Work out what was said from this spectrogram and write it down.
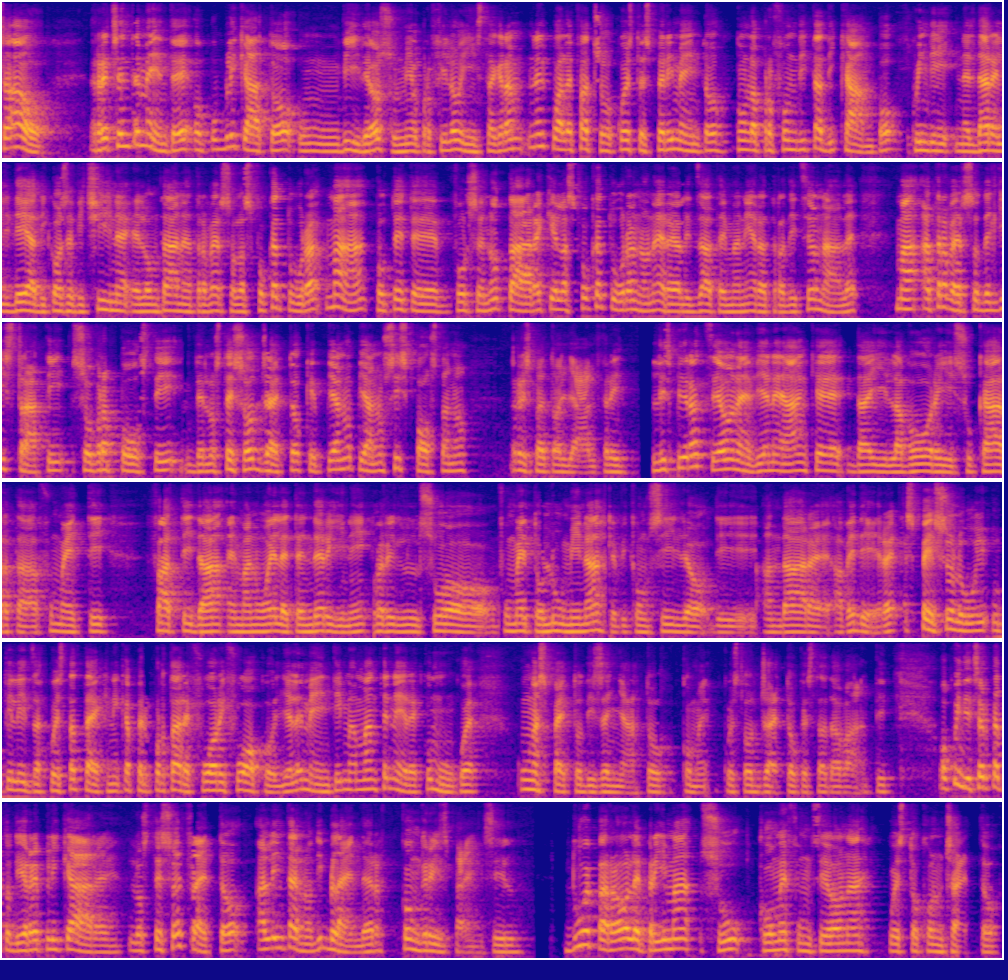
Ciao! Recentemente ho pubblicato un video sul mio profilo Instagram nel quale faccio questo esperimento con la profondità di campo, quindi nel dare l'idea di cose vicine e lontane attraverso la sfocatura, ma potete forse notare che la sfocatura non è realizzata in maniera tradizionale, ma attraverso degli strati sovrapposti dello stesso oggetto che piano piano si spostano rispetto agli altri. L'ispirazione viene anche dai lavori su carta a fumetti fatti da Emanuele Tenderini per il suo fumetto Lumina che vi consiglio di andare a vedere. Spesso lui utilizza questa tecnica per portare fuori fuoco gli elementi ma mantenere comunque un aspetto disegnato come questo oggetto che sta davanti. Ho quindi cercato di replicare lo stesso effetto all'interno di Blender con Grease Pencil. Due parole prima su come funziona questo concetto.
